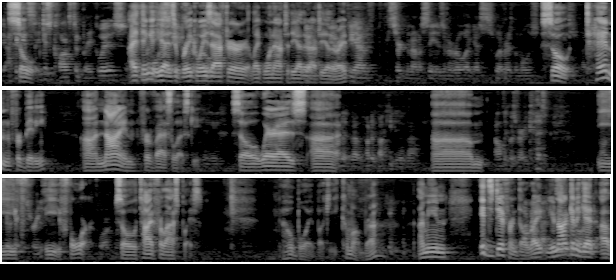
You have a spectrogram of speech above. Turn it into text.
Yeah, I think so- it's just constant breakaways. I think Most yeah, it's a breakaways after like one after the other Yeah, after the other, yeah, right? If you have a certain amount of saves in a row, I guess whoever has the most. So ten for Biddy, uh, nine for Vasilevskiy. So whereas uh, How did, how did Bucky do in that? um, I don't think it was very good. E, like three? e four. So tied for last place. Oh boy, Bucky, come on, bruh. I mean, it's different though, right? You're not gonna get a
